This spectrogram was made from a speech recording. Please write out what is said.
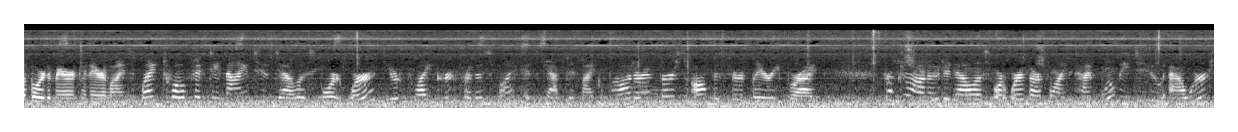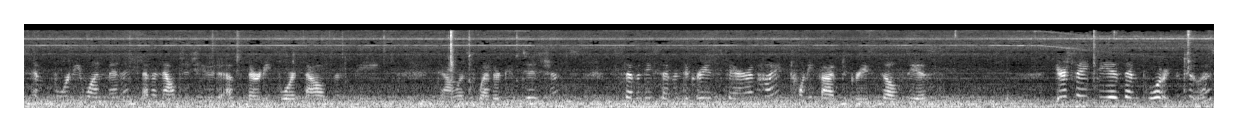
Aboard American Airlines Flight 1259 to Dallas Fort Worth. Your flight crew for this flight is Captain Michael Potter and First Officer Larry Bright. From Toronto to Dallas Fort Worth, our flying time will be 2 hours and 41 minutes at an altitude of 34,000 feet. Dallas weather conditions 77 degrees Fahrenheit, 25 degrees Celsius. Your safety is important to us.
